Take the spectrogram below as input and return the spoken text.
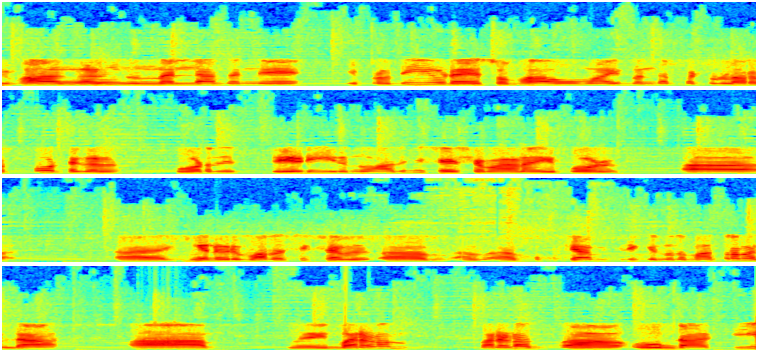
വിഭാഗങ്ങളിൽ നിന്നെല്ലാം തന്നെ ഈ പ്രതിയുടെ സ്വഭാവവുമായി ബന്ധപ്പെട്ടുള്ള റിപ്പോർട്ടുകൾ കോടതി തേടിയിരുന്നു. അതിനുശേഷമാണ് ഇപ്പോൾ ഇങ്ങനെ ഒരു വധശിക്ഷ പ്രഖ്യാപിച്ചിരിക്കുന്നത്. മാത്രമല്ല മരണം മരണം ഉണ്ടാക്കി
